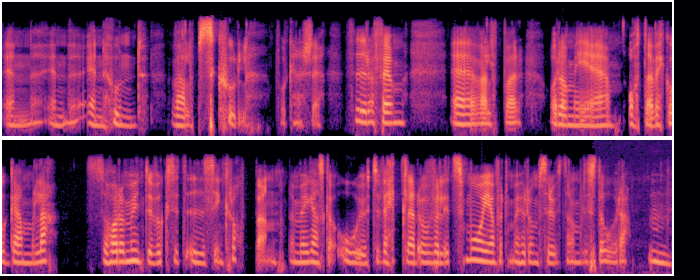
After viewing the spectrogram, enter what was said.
en, en, en hundvalpskull på kanske fyra, fem eh, valpar och de är åtta veckor gamla så har de inte vuxit i sin kroppen. De är ganska outvecklade och väldigt små jämfört med hur de ser ut när de blir stora. Mm.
